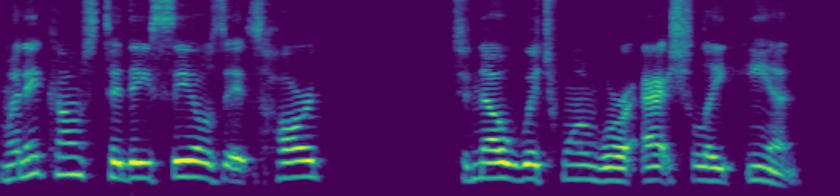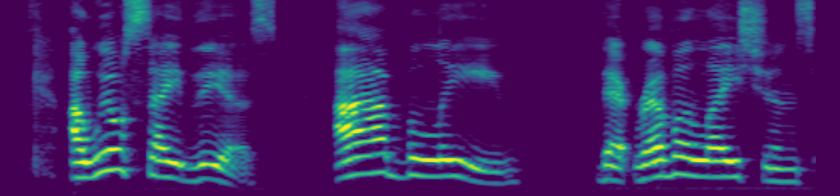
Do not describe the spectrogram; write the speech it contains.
when it comes to these seals, it's hard to know which one we're actually in. I will say this I believe that Revelations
